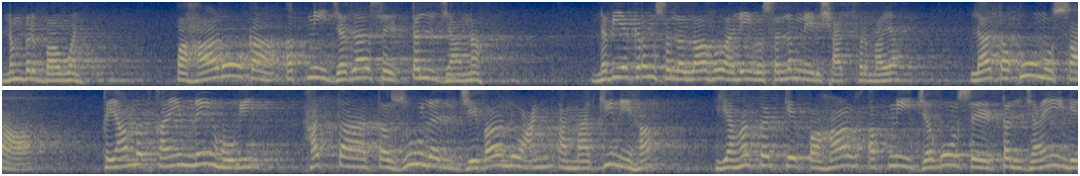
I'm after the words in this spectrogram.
नंबर बावन, पहाड़ों का अपनी जगह से टल जाना। नबी अकरम सल्लल्लाहु अलैहि वसल्लम ने इरशाद फरमाया, ला तकूम क़यामत कायम नहीं होगी। हती तजूल अलजबाल अन अमाकिन यहाँ तक के पहाड़ अपनी जगहों से टल जाएँगे।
